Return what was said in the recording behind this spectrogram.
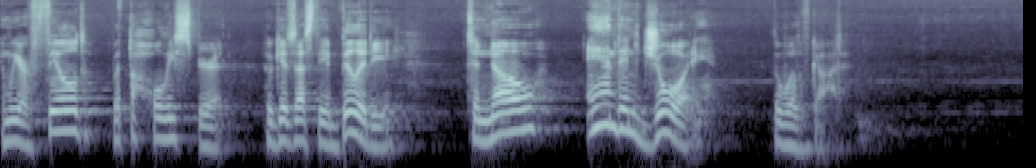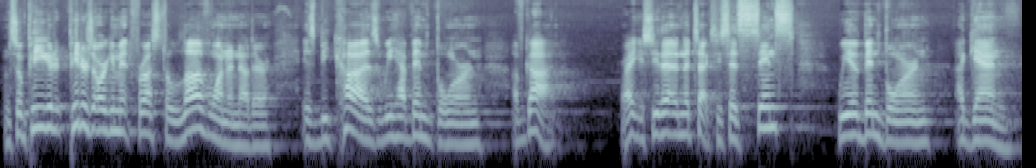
and we are filled with the Holy Spirit who gives us the ability to know and enjoy the will of God. And so Peter, Peter's argument for us to love one another is because we have been born of God. Right? You see that in the text. He says, Since we have been born again.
